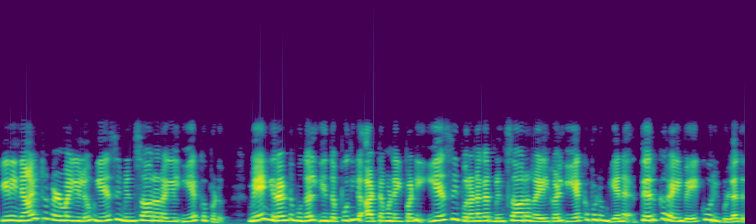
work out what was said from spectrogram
இனி ஞாயிற்றுக்கிழமையிலும் ஏசி மின்சார ரயில் இயக்கப்படும். மே இரண்டு முதல் இந்த புதிய அட்டவணைப்படி ஏசி புறநகர் மின்சார ரயில்கள் இயக்கப்படும் என தெற்கு ரயில்வே கூறியுள்ளது.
